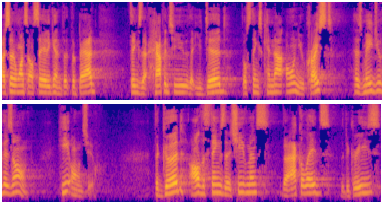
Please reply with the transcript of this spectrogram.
I said it once, and I'll say it again. The, the bad things that happened to you, that you did, those things cannot own you. Christ has made you His own, He owns you. The good, all the things, the achievements, the accolades, the degrees,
